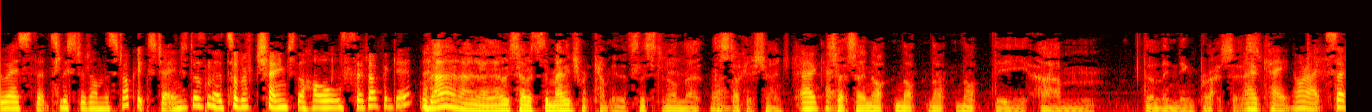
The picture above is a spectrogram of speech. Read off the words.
US that's listed on the stock exchange, doesn't that sort of change the whole setup again? No, no, no, no. So it's the management company that's listed on the, the stock exchange. Okay. So, so not, not, not, not the, um, the lending process. Okay. All right. So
